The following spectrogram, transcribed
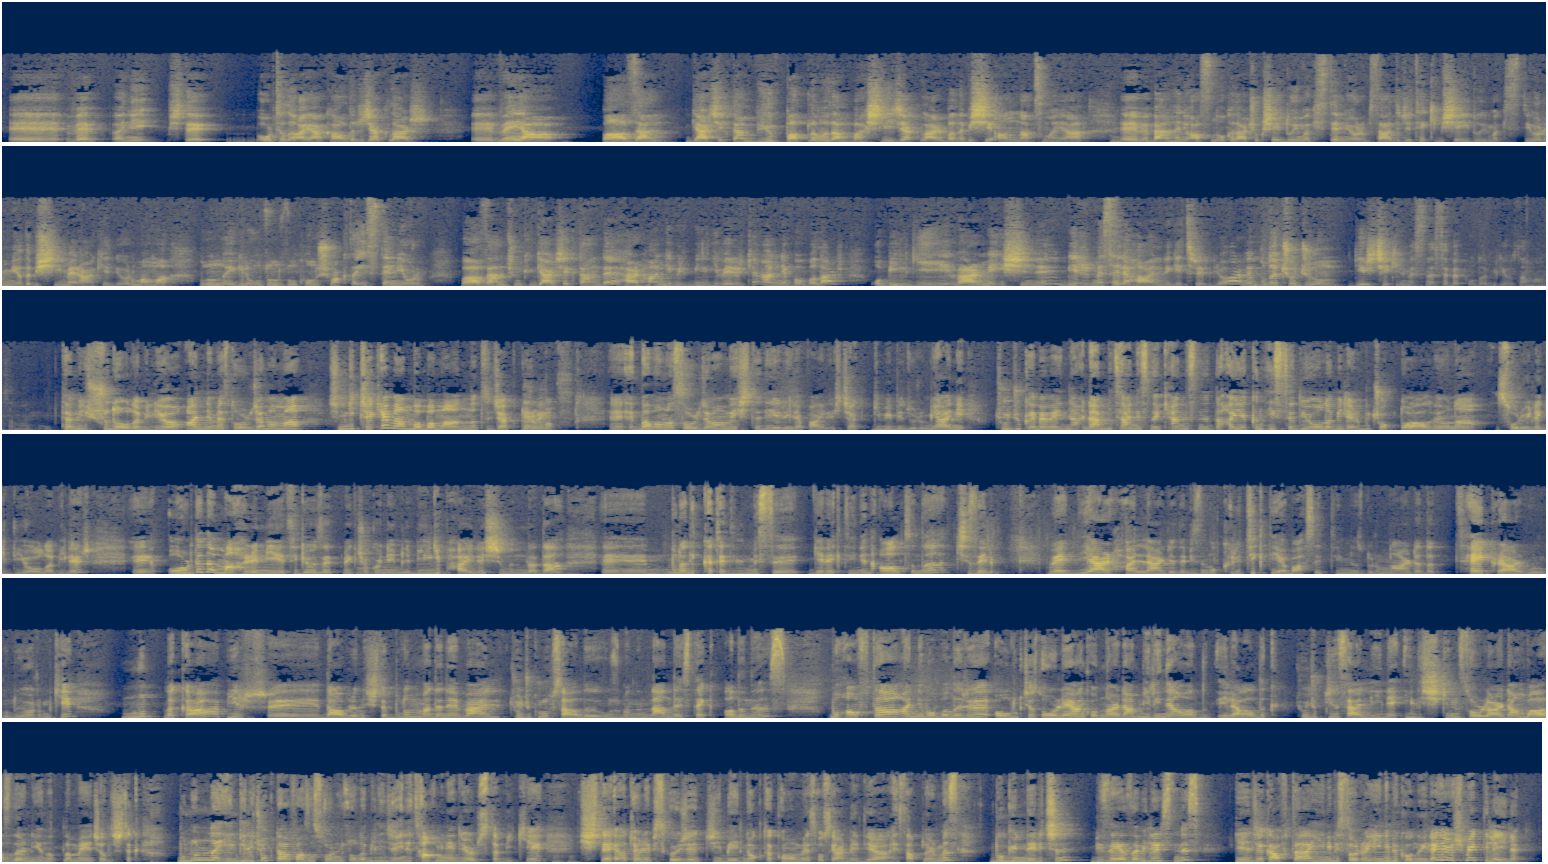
Ee, ve hani işte ortalığı ayağa kaldıracaklar. Ee, veya bazen gerçekten büyük patlamadan başlayacaklar bana bir şey anlatmaya. Ee, ve ben hani aslında o kadar çok şey duymak istemiyorum. Sadece tek bir şeyi duymak istiyorum ya da bir şey merak ediyorum ama bununla ilgili uzun uzun konuşmak da istemiyorum. Bazen çünkü gerçekten de herhangi bir bilgi verirken anne babalar o bilgiyi verme işini bir mesele haline getirebiliyorlar ve bu da çocuğun geri çekilmesine sebep olabiliyor zaman zaman. Tabii şu da olabiliyor. Anneme soracağım ama şimdi gidecek hemen babama anlatacak durumu. Evet. Ee, babama soracağım ama işte diğeriyle paylaşacak gibi bir durum. Yani çocuk ebeveynlerden bir tanesine kendisini daha yakın hissediyor olabilir. Bu çok doğal ve ona soruyla gidiyor olabilir. Ee, orada da mahremiyeti gözetmek çok önemli. Bilgi paylaşımında da e, buna dikkat edilmesi gerektiğinin altını çizelim. Ve diğer hallerde de bizim o kritik diye bahsettiğimiz durumlarda da tekrar vurguluyorum ki mutlaka bir e, davranışta bulunmadan evvel çocuk ruh sağlığı uzmanından destek alınız. Bu hafta anne babaları oldukça zorlayan konulardan birini aldık, ele aldık çocuk cinselliğine ilişkin sorulardan bazılarını yanıtlamaya çalıştık. Bununla ilgili çok daha fazla sorunuz olabileceğini tahmin ediyoruz tabii ki. Hı hı. İşte atölyepsikoloji.gmail.com ve sosyal medya hesaplarımız bugünler için bize yazabilirsiniz. Gelecek hafta yeni bir soru, yeni bir konuyla görüşmek dileğiyle.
